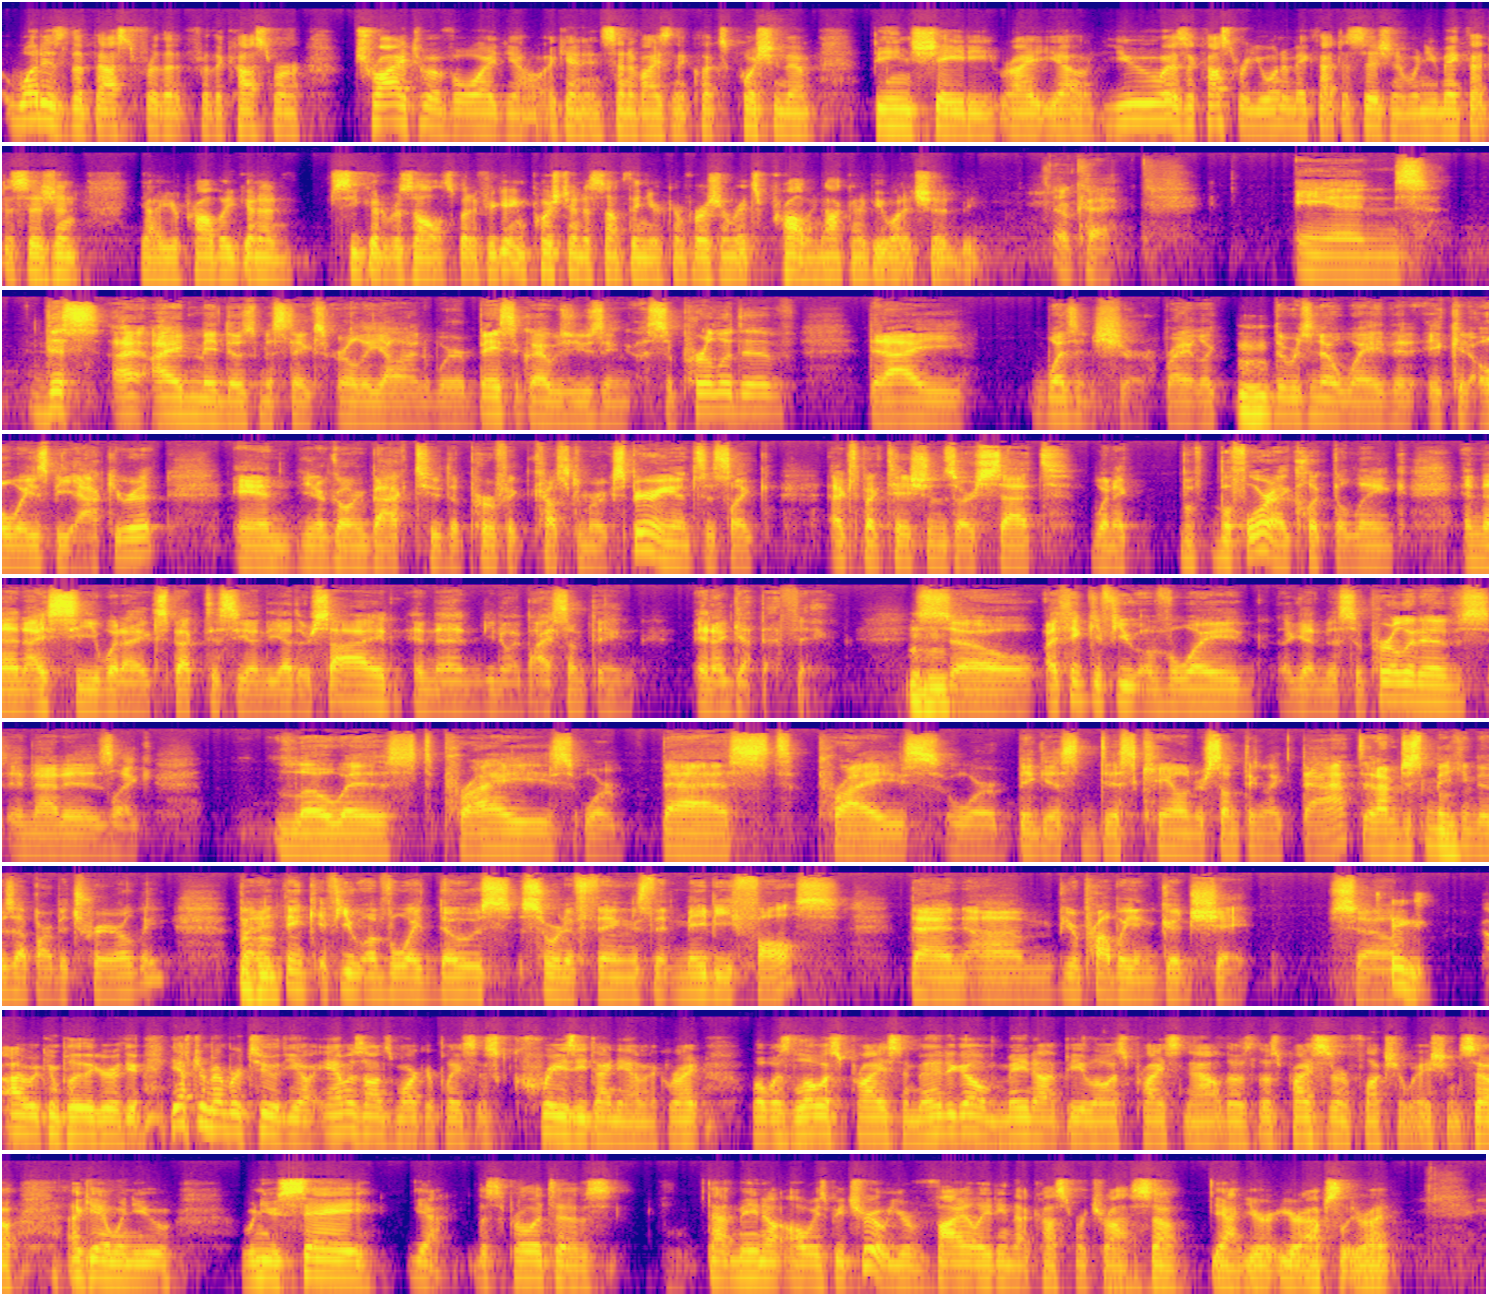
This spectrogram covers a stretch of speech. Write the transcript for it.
what is the best for the for the customer? Try to avoid, you know, again, incentivizing the clicks, pushing them, being shady, right? You know, you as a customer, you want to make that decision. And when you make that decision, yeah, you're probably going to see good results. But if you're getting pushed into something, your conversion rate's probably not going to be what it should be. Okay. And this I, I made those mistakes early on where basically I was using a superlative that I wasn't sure, right? Like mm-hmm. there was no way that it could always be accurate. And, you know, going back to the perfect customer experience, it's like expectations are set when I before I click the link and then I see what I expect to see on the other side. And then, you know, I buy something and I get that thing. Mm-hmm. So I think if you avoid again the superlatives and that is like lowest price or best price or biggest discount or something like that. And I'm just making those up arbitrarily. But mm-hmm. I think if you avoid those sort of things that may be false, then um, you're probably in good shape. So. I would completely agree with you. You have to remember too, you know, Amazon's marketplace is crazy dynamic, right? What was lowest price a minute ago may not be lowest price now. Those those prices are in fluctuation. So again, when you when you say yeah, the superlatives, that may not always be true. You're violating that customer trust. So yeah, you're you're absolutely right.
